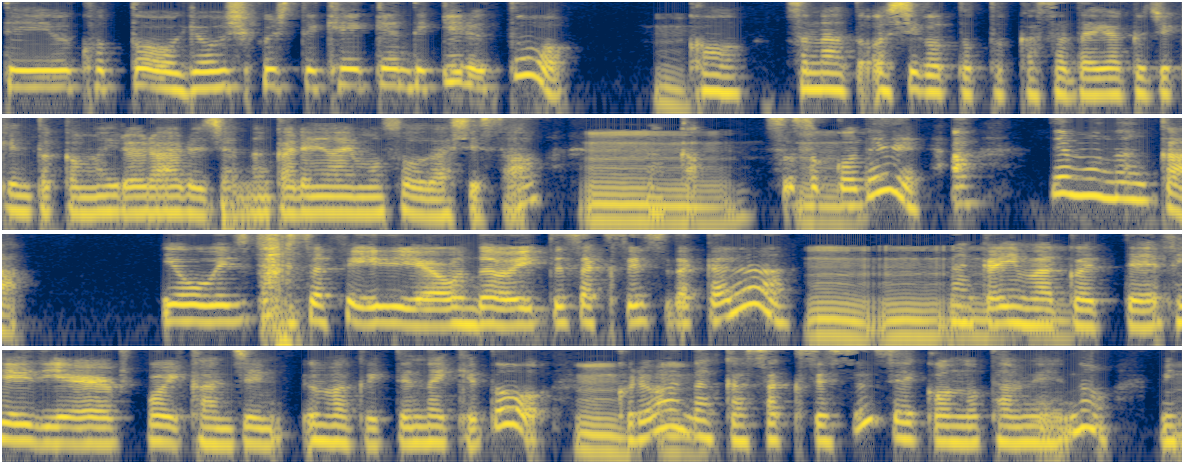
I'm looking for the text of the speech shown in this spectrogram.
ていうことを凝縮して経験できると、うん、こう、その後お仕事とかさ、大学受験とかもいろいろあるじゃん。なんか恋愛もそうだしさ。うん、なんかそ、そこで、あ、でもなんか、You always pass a failure on the way to success だから、うん、うん。なんか今こうやって failure っぽい感じうまくいってないけど、うん、これはなんかサクセス、成功のための道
